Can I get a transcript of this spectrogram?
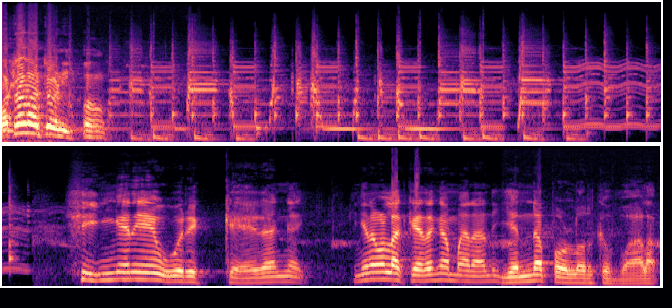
ഓട്ടാടാ ടോണി. ഇങ്ങനെ ഒരു കിഴങ്ങ് ഇങ്ങനെയുള്ള കിഴങ്ങന്മാരാണ് എന്നെപ്പോലുള്ളവർക്ക് വളം.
